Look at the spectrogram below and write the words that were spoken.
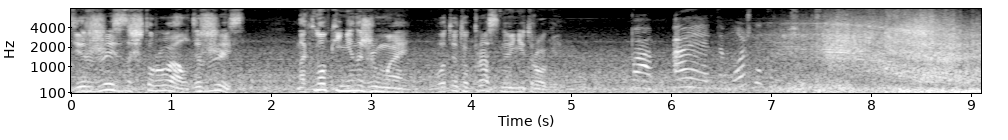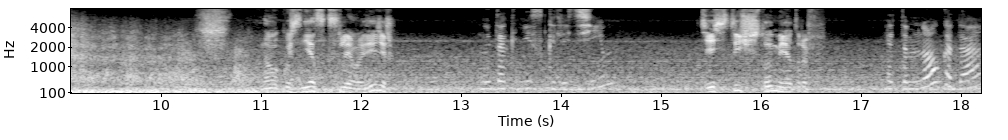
Держись за штурвал, держись. На кнопки не нажимай. Вот эту красную не трогай. Пап, а это можно крутить? Новокузнецк слева, видишь? Мы так низко летим? 10 100 метров. Это много, да?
